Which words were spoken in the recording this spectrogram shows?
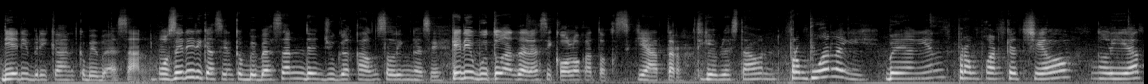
dia diberikan kebebasan. Maksudnya dia dikasih kebebasan dan juga counseling gak sih? Kayak dia butuh antara psikolog atau psikiater. 13 tahun. Perempuan lagi. Bayangin perempuan kecil ngeliat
